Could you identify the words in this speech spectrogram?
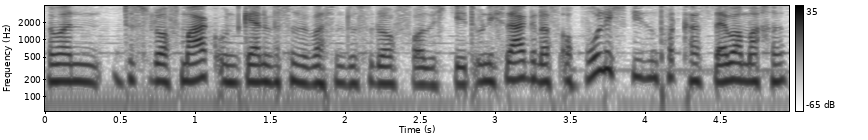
wenn man Düsseldorf mag und gerne wissen will, was in Düsseldorf vor sich geht. Und ich sage das, obwohl ich diesen Podcast selber mache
